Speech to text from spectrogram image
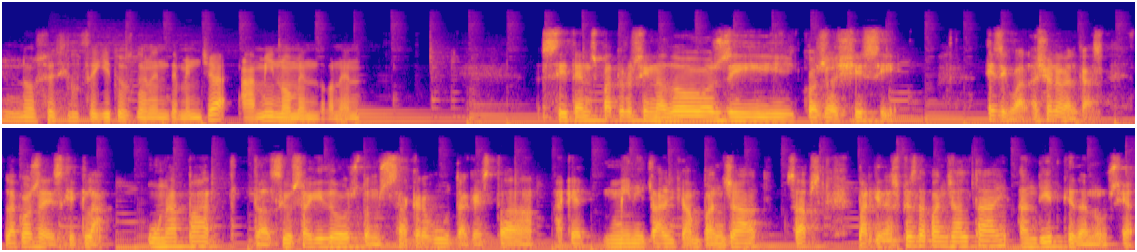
no sé si els seguidors donen de menjar, a mi no me'n donen. Si tens patrocinadors i coses així, sí. És igual, això no ve el cas. La cosa és que, clar, una part dels seus seguidors doncs, s'ha cregut aquesta, aquest mini tall que han penjat, saps? Perquè després de penjar el tall han dit que denuncia,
